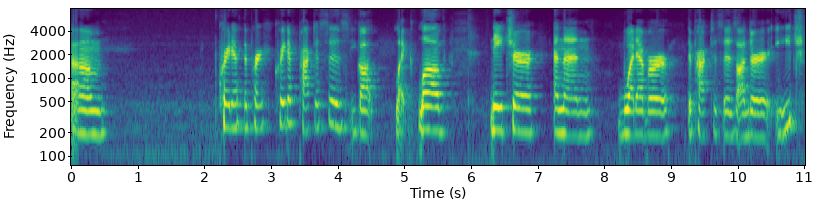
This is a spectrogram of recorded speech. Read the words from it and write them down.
um, creative, the creative practices, you got like love, nature, and then whatever the practices under each.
